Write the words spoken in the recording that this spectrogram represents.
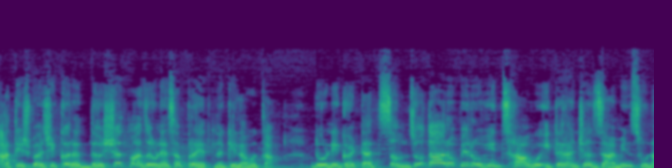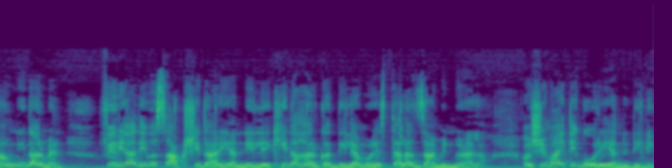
आतिषबाजी करत दहशत माजवण्याचा प्रयत्न केला होता. दोन्ही गटात समझोता आरोपी रोहित झा व इतरांच्या जामीन सुनावणी दरम्यान फिर्यादी व साक्षीदार यांनी लेखीनं हरकत दिल्यामुळेच त्याला जामीन मिळाला अशी माहिती गोरे यांनी दिली.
